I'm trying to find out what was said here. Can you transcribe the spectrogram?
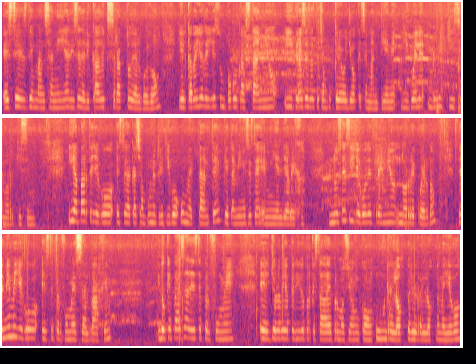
Este es de manzanilla, dice delicado extracto de algodón. Y el cabello de ella es un poco castaño. Y gracias a este shampoo creo yo que se mantiene. Y huele riquísimo, riquísimo. Y aparte llegó este de acá, shampoo nutritivo humectante, que también es este miel de abeja. No sé si llegó de premio, no recuerdo. También me llegó este perfume salvaje, lo que pasa de este perfume, eh, yo lo había pedido porque estaba de promoción con un reloj, pero el reloj no me llegó.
